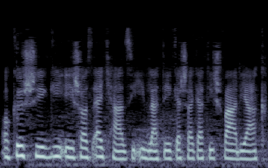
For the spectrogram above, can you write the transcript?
a községi és az egyházi illetékeseket is várják.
